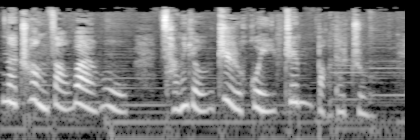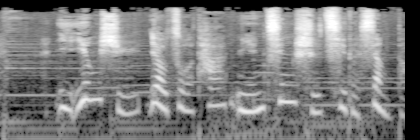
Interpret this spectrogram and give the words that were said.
那创造万物、藏有智慧珍宝的主，已应许要做他年轻时期的向导。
